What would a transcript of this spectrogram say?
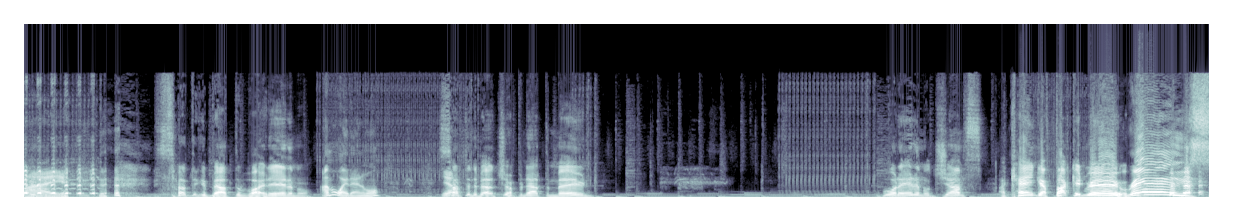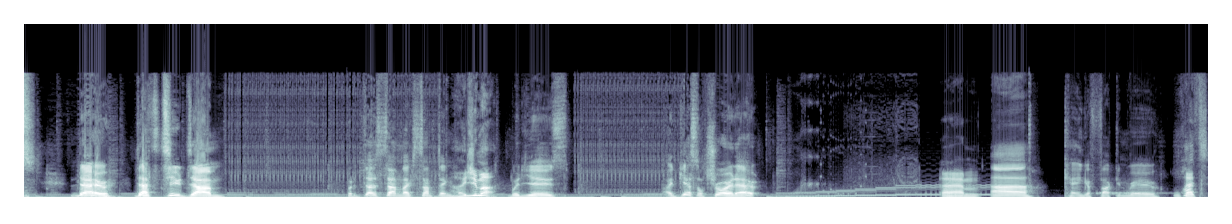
Why? something about the white animal. I'm a white animal. Yep. Something about jumping out the moon. What animal jumps? A kangaroo fucking roo. Raise! No, that's too dumb. But it does sound like something Hajima. would use. I guess I'll try it out. Um, Uh, Kanga fucking roo. What? that's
